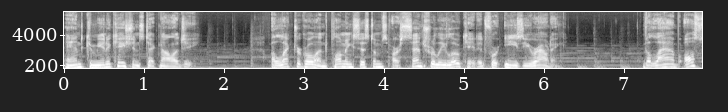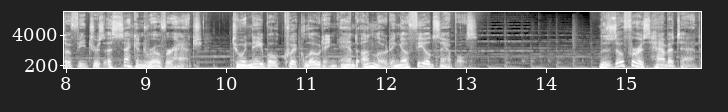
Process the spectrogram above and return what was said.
and communications technology. Electrical and plumbing systems are centrally located for easy routing. The lab also features a second rover hatch to enable quick loading and unloading of field samples. The Zopherus habitat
